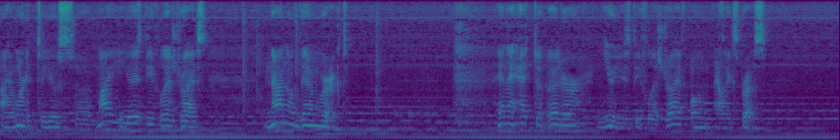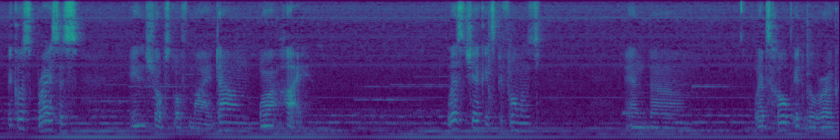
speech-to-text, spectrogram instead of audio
I wanted to use uh, my USB flash drives. None of them worked. And I had to order new USB flash drive on AliExpress. Because prices in shops of my town were high. Let's check its performance and uh, let's hope it will work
